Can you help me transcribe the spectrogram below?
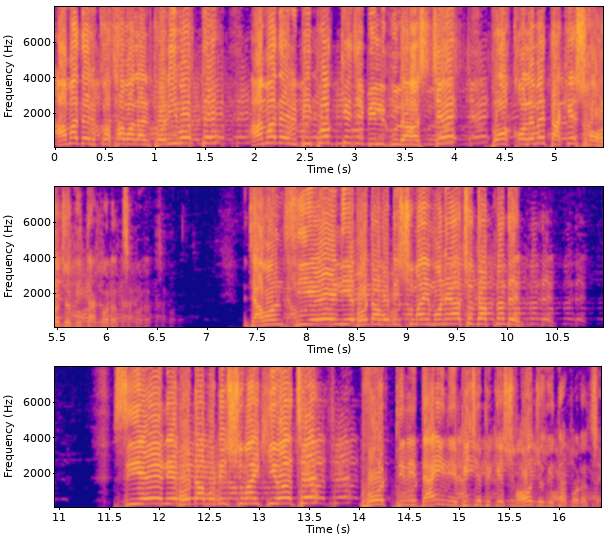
আমাদের কথা বলার পরিবর্তে, আমাদের বিপক্ষে যে বিলগুলো আসছে ব কলমে তাকে সহযোগিতা করেছে। যেমন সিএ নিয়ে ভোটাভুটির সময় মনে আছে তো আপনাদের? সময় কি হয়েছে? ভোট তিনি দেয়নি সহযোগিতা করেছে।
